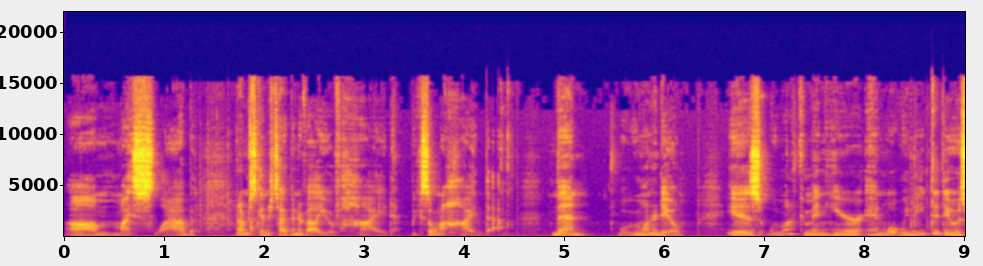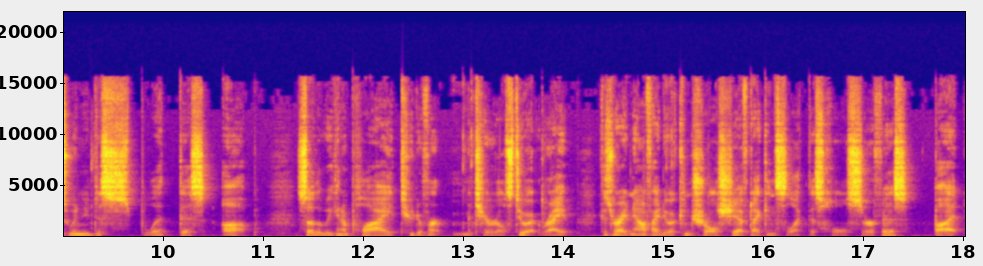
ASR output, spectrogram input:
um, my slab and I'm just going to type in a value of hide because I want to hide that. Then what we want to do is we want to come in here and what we need to do is we need to split this up so that we can apply two different materials to it, right? Because right now if I do a control shift, I can select this whole surface but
